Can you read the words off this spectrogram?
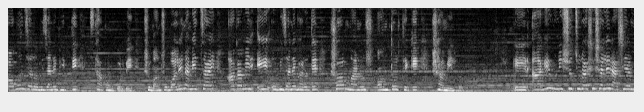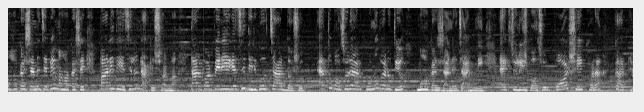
গগনযান অভিযানের ভিত্তি স্থাপন করবে। শুভাংশু বলেন, আমি চাই আগামীর এই অভিযানে ভারতের সব মানুষ অন্তর থেকে সামিল হোক। এর আগে উনিশশো চুরাশি সালে রাশিয়ার মহাকাশযানে চেপে মহাকাশে পাড়ি দিয়েছিলেন রাকেশ শর্মা। তারপর পেরিয়ে গেছে দীর্ঘ চার দশক। এত বছরে আর কোনো ভারতীয় মহাকাশ যানে যাননি। একচল্লিশ বছর পর সেই খরা কাটল।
